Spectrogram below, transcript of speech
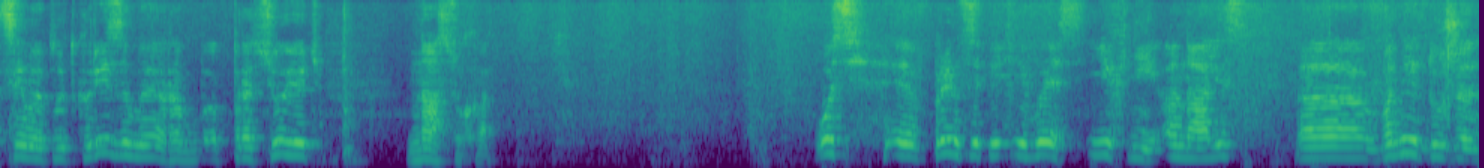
цими плиткорізами працюють насухо. Ось, е, в принципі, і весь їхній аналіз. Е, Вони дуже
